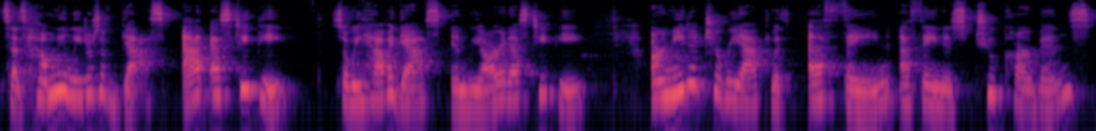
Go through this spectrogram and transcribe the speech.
it says how many liters of gas at STP, so we have a gas and we are at STP, are needed to react with ethane. Ethane is two carbons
